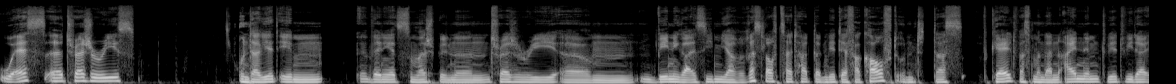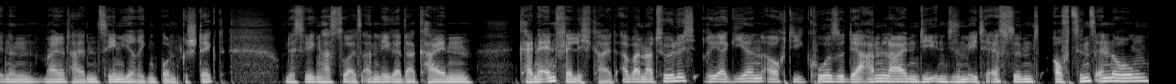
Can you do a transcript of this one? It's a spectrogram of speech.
US-Treasuries äh, und da wird eben wenn jetzt zum Beispiel ein Treasury ähm, weniger als sieben Jahre Restlaufzeit hat, dann wird der verkauft und das Geld, was man dann einnimmt, wird wieder in einen meinethalben zehnjährigen Bond gesteckt. Und deswegen hast du als Anleger da kein, keine Endfälligkeit. Aber natürlich reagieren auch die Kurse der Anleihen, die in diesem ETF sind, auf Zinsänderungen.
